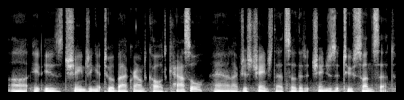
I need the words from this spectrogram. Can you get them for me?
uh, it is changing it to a background called castle, and I've just changed that so that it changes it to sunset.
